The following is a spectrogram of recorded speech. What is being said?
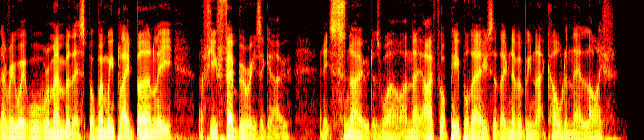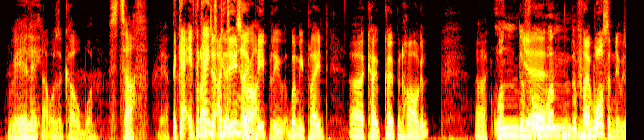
every week will remember this. But when we played Burnley a few Februarys ago, and it snowed as well, and they, I've got people there who said they've never been that cold in their life. Really? That was a cold one. It's tough. Yeah. The ga- if the but I game's do, good, I do know right. people who, when we played uh, Cop- Copenhagen. Uh, Wonderful, yeah, wonderful. No, it wasn't. It was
